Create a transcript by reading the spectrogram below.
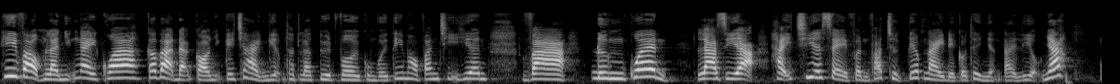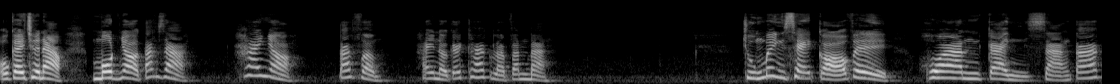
Hy vọng là những ngày qua các bạn đã có những cái trải nghiệm thật là tuyệt vời cùng với team học văn chị Hiên. Và đừng quên là gì ạ? Hãy chia sẻ phần phát trực tiếp này để có thể nhận tài liệu nhá. Ok chưa nào? Một nhỏ tác giả, hai nhỏ tác phẩm hay nói cách khác là văn bản. Chúng mình sẽ có về hoàn cảnh sáng tác.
